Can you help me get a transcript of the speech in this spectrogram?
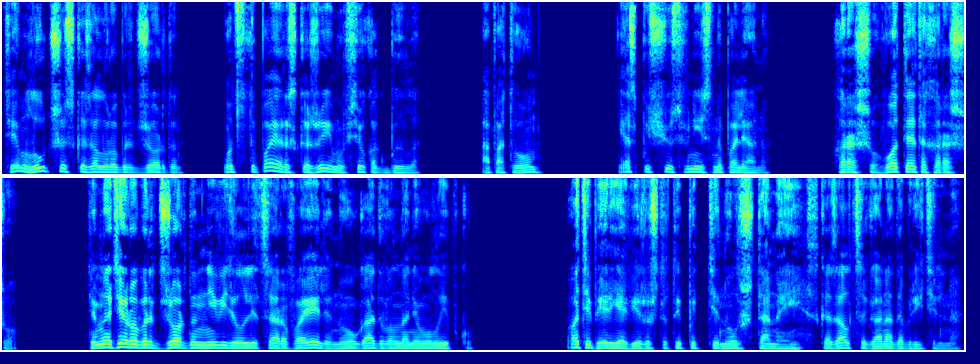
Тем лучше, — сказал Роберт Джордан. Вот ступай и расскажи ему все, как было. А потом я спущусь вниз на поляну. Хорошо, вот это хорошо. В темноте Роберт Джордан не видел лица Рафаэля, но угадывал на нем улыбку. «Вот теперь я вижу, что ты подтянул штаны», — сказал цыган одобрительно.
